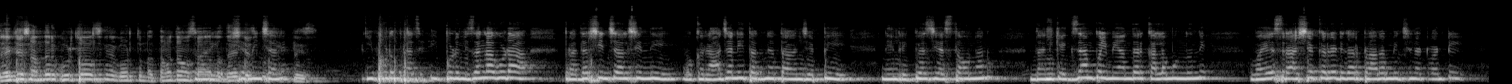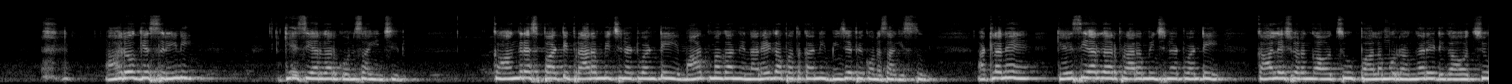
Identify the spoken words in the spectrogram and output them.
దయచేసి అందరూ కూర్చోవలసిందిగా కోరుతున్నా. తమ తమ స్థానంలో దయచేసి. ప్లీజ్ ఇప్పుడు ఇప్పుడు నిజంగా కూడా ప్రదర్శించాల్సింది ఒక రాజనీతజ్ఞత అని చెప్పి నేను రిక్వెస్ట్ చేస్తూ ఉన్నాను. దానికి ఎగ్జాంపుల్ మీ అందరి కళ్ళ ముందుంది. వైఎస్ రాజశేఖర రెడ్డి గారు ప్రారంభించినటువంటి ఆరోగ్యశ్రీని కేసీఆర్ గారు కొనసాగించారు. కాంగ్రెస్ పార్టీ ప్రారంభించినటువంటి మహాత్మా గాంధీ నరేగా పథకాన్ని బీజేపీ కొనసాగిస్తుంది. అట్లనే కేసీఆర్ గారు ప్రారంభించినటువంటి కాళేశ్వరం కావచ్చు పాలమూరు రంగారెడ్డి కావచ్చు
